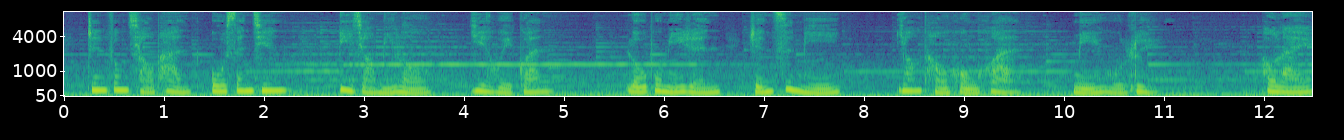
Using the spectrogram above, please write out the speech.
“针锋桥畔屋三间，一角迷楼夜未关，楼不迷人人自迷，妖桃红换迷无虑”。后来，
